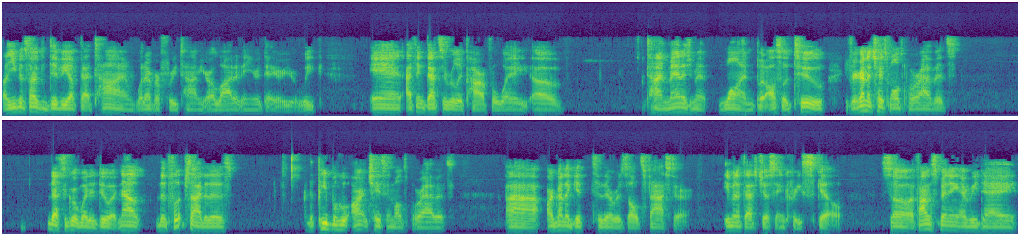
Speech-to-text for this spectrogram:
Like, you can start to divvy up that time, whatever free time you're allotted in your day or your week. And I think that's a really powerful way of time management, one, but also two, if you're going to chase multiple rabbits, that's a good way to do it. Now, the flip side of this, the people who aren't chasing multiple rabbits uh, are going to get to their results faster, even if that's just increased skill. So if I'm spending every day,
